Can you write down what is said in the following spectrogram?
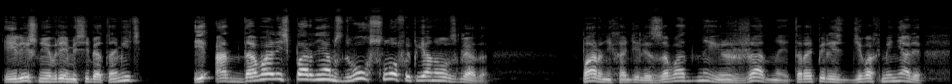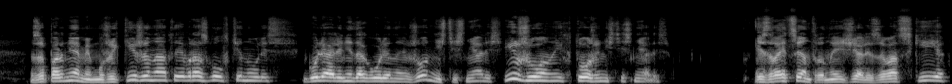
и лишнее время себя томить, и отдавались парням с двух слов и пьяного взгляда. Парни ходили заводные, жадные, торопились, девах меняли. За парнями мужики женатые в разгул втянулись, гуляли недогуленные, жен не стеснялись, и жены их тоже не стеснялись. Из райцентра наезжали заводские,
